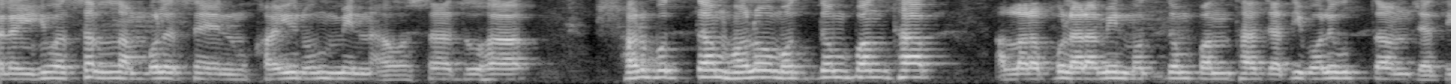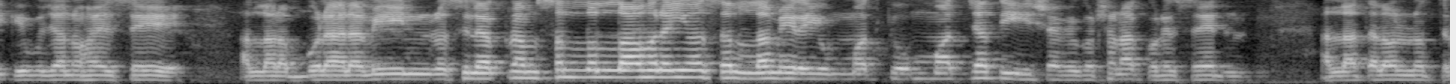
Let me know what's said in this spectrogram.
আলহি ওয়াসাল্লাম বলেছেন খৈরুম মিন আওসাদুহা সর্বোত্তম হলো মধ্যম পন্থা আল্লাহ রব্বুল আলমিন মধ্যম পন্থা জাতি বলে উত্তম জাতিকে বোঝানো হয়েছে আল্লাহ রব্বুল আলমিন রসুল আকরাম সাল্লাহ আলাইসাল্লামের এই উম্মতকে উম্মত জাতি হিসাবে ঘোষণা করেছেন আল্লাহ তালা অন্যত্র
